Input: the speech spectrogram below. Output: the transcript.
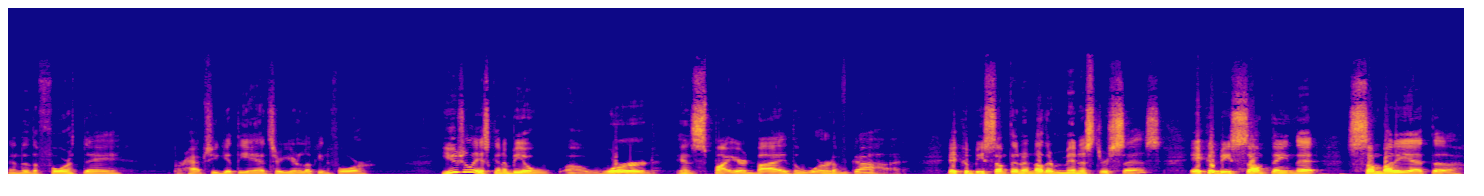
Into the fourth day, perhaps you get the answer you're looking for. Usually it's going to be a, a word inspired by the Word of God. It could be something another minister says. It could be something that somebody at the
